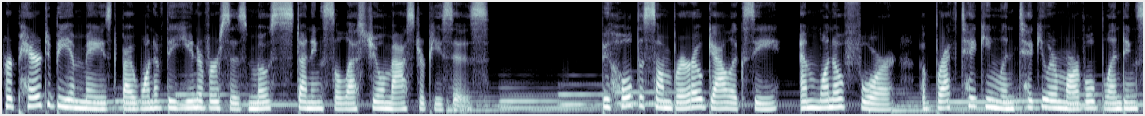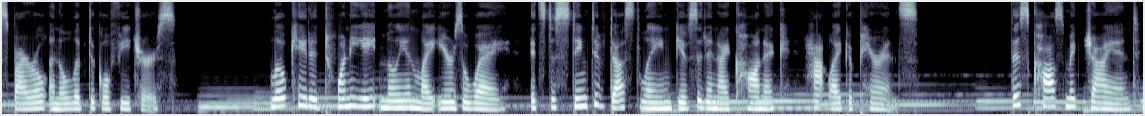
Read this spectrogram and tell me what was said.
Prepare to be amazed by one of the universe's most stunning celestial masterpieces. Behold the Sombrero Galaxy, M104, a breathtaking lenticular marvel blending spiral and elliptical features. Located 28 million light-years away, its distinctive dust lane gives it an iconic, hat-like appearance. This cosmic giant,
